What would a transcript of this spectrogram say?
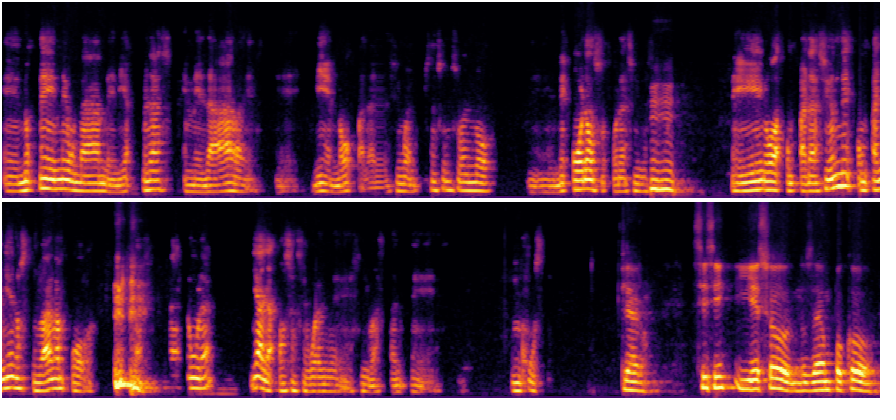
eh, no tiene una media clase que me da este, bien, ¿no? Para decir, bueno, pues es un sueldo eh, decoroso, por así decirlo. Pero a comparación de compañeros que lo hagan por la asignatura, ya la cosa se vuelve bastante injusta. Claro. Sí, sí, y eso nos da un poco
